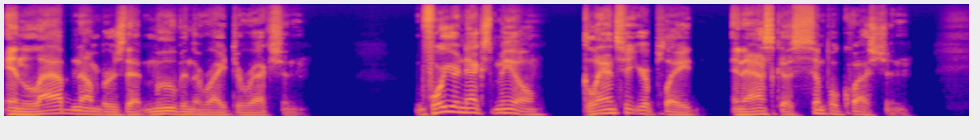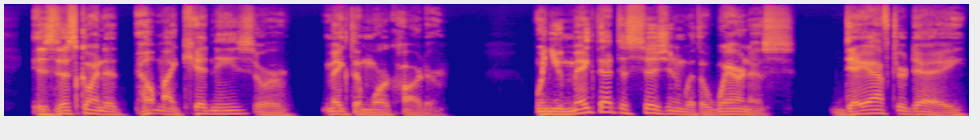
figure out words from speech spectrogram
and lab numbers that move in the right direction. Before your next meal, glance at your plate and ask a simple question. Is this going to help my kidneys or make them work harder? When you make that decision with awareness, day after day,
